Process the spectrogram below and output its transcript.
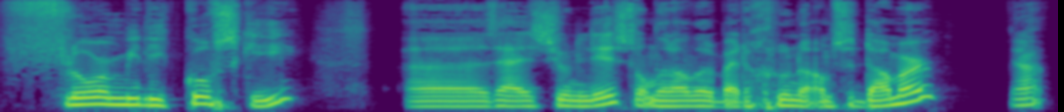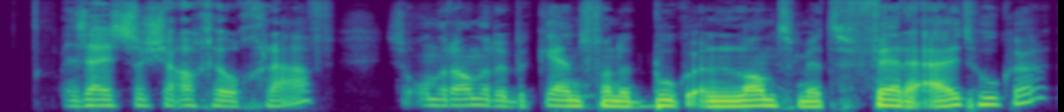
Floor Milikowski. Uh, zij is journalist, onder andere bij de Groene Amsterdammer. Ja. En zij is sociaal geograaf. Ze is onder andere bekend van het boek Een land met verre uithoeken.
